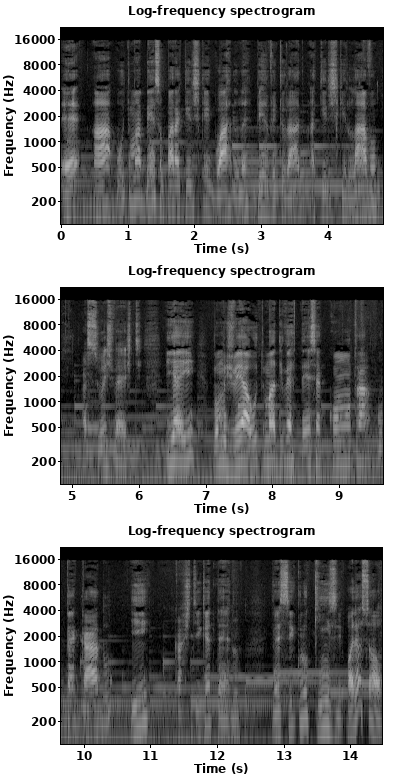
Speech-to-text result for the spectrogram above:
é a última bênção para aqueles que guardam, né? Bem-aventurado aqueles que lavam as suas vestes. E aí, vamos ver a última advertência contra o pecado e castigo eterno. Versículo 15. Olha só.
